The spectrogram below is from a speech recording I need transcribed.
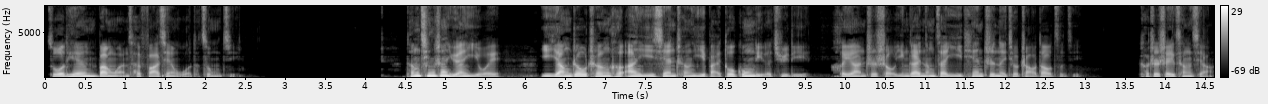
昨天傍晚才发现我的踪迹。”藤青山原以为。以扬州城和安宜县城一百多公里的距离，黑暗之手应该能在一天之内就找到自己。可是谁曾想，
